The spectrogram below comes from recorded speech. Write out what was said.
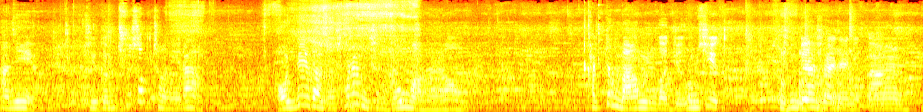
아니 지금 추석 전이라 어딜 가도 사람이 지금 너무 많아요. 같은 마음인 거지 음식 준비하셔야 되니까.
